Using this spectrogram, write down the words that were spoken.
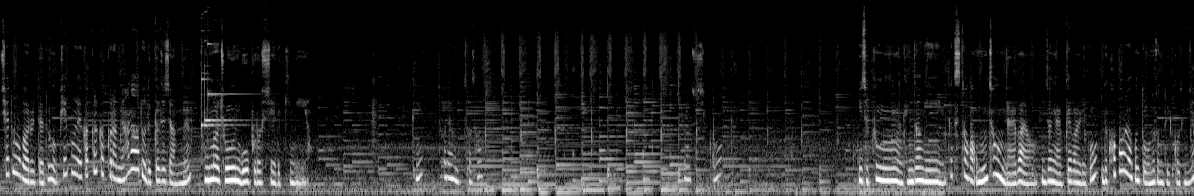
섀도우 바를 때도 피부에 까끌까끌함이 하나도 느껴지지 않는 정말 좋은 모 브러쉬의 느낌이에요. 이렇게 소량 묻혀서 풀어주시고 이 제품은 굉장히 텍스처가 엄청 얇아요. 굉장히 얇게 발리고 근데 커버력은 또 어느 정도 있거든요.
